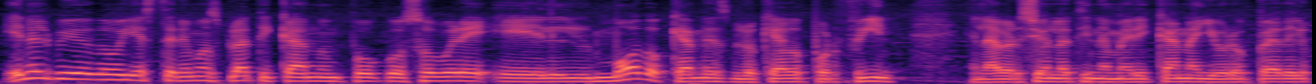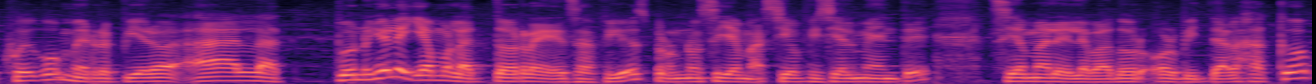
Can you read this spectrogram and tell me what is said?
En el video de hoy estaremos platicando un poco sobre el modo que han desbloqueado por fin en la versión latinoamericana y europea del juego. Me refiero a la... Bueno, yo le llamo la torre de desafíos, pero no se llama así oficialmente. Se llama el elevador orbital Jacob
